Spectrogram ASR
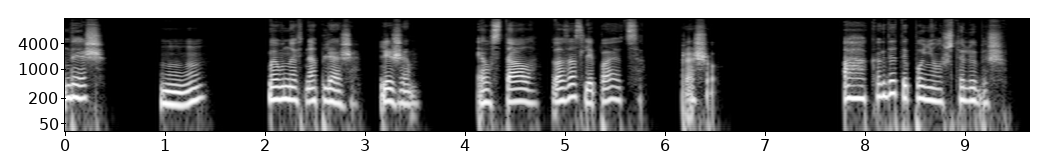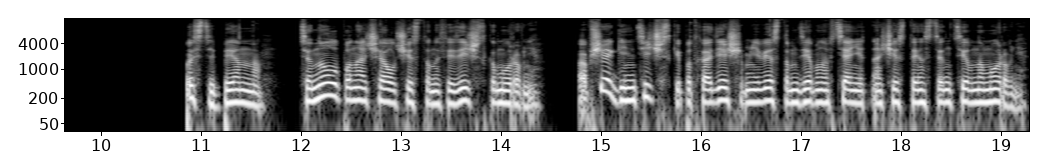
«Дэш». «Угу». Мы вновь на пляже. Лежим. Я устала, глаза слепаются. Хорошо. «А когда ты понял, что любишь?» «Постепенно. Тянуло поначалу чисто на физическом уровне. Вообще, генетически подходящим невестам демонов тянет на чисто инстинктивном уровне.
